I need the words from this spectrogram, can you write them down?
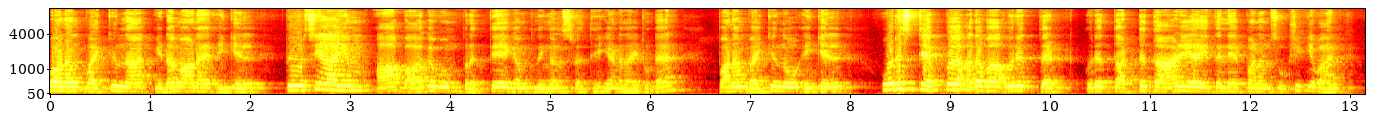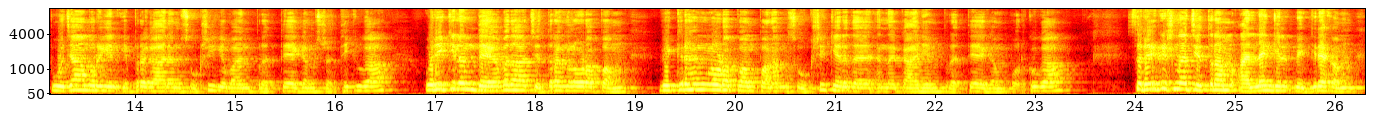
പണം വയ്ക്കുന്ന ഇടമാണ് എങ്കിൽ തീർച്ചയായും ആ ഭാഗവും പ്രത്യേകം നിങ്ങൾ ശ്രദ്ധിക്കേണ്ടതായിട്ടുണ്ട്. പണം വയ്ക്കുന്നു എങ്കിൽ ഒരു സ്റ്റെപ്പ് അഥവാ ഒരു ഒരു തട്ട് താഴെയായി തന്നെ പണം സൂക്ഷിക്കുവാൻ പൂജാമുറിയിൽ ഇപ്രകാരം സൂക്ഷിക്കുവാൻ പ്രത്യേകം ശ്രദ്ധിക്കുക. ഒരിക്കലും ദേവതാ ചിത്രങ്ങളോടൊപ്പം വിഗ്രഹങ്ങളോടൊപ്പം പണം സൂക്ഷിക്കരുത് എന്ന കാര്യം പ്രത്യേകം ഓർക്കുക. ശ്രീകൃഷ്ണ ചിത്രം അല്ലെങ്കിൽ വിഗ്രഹം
